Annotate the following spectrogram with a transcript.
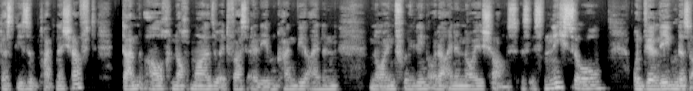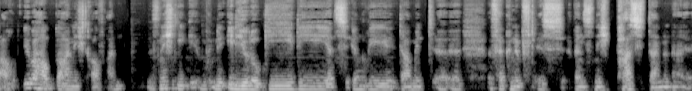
dass diese Partnerschaft dann auch nochmal so etwas erleben kann wie einen neuen Frühling oder eine neue Chance. Es ist nicht so, und wir legen das auch überhaupt gar nicht drauf an, es ist nicht die, eine Ideologie, die jetzt irgendwie damit äh, verknüpft ist. Wenn es nicht passt, dann äh,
